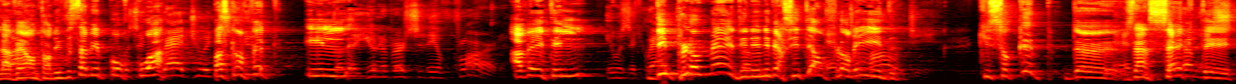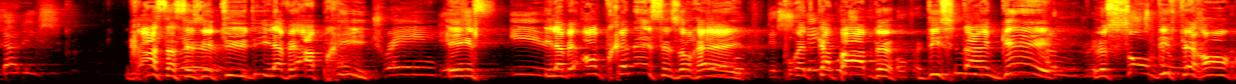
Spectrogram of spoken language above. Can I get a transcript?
l'avait entendu. Vous savez pourquoi? Parce qu'en fait, il avait été diplômé d'une université en Floride qui s'occupe des insectes et grâce à ses études, il avait appris et il avait entraîné ses oreilles pour être capable de distinguer le son différent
